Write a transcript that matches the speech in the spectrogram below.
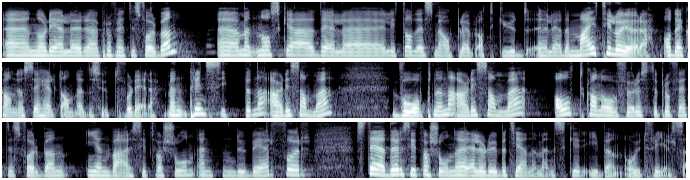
Eh, når det gjelder eh, profetisk forbønn. Eh, men nå skal jeg dele litt av det som jeg opplever at Gud leder meg til å gjøre. Og det kan jo se helt annerledes ut for dere. Men prinsippene er de samme. Våpnene er de samme. Alt kan overføres til profetisk forbønn i enhver situasjon, enten du ber for steder, situasjoner, eller du betjener mennesker i bønn og utfrielse.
